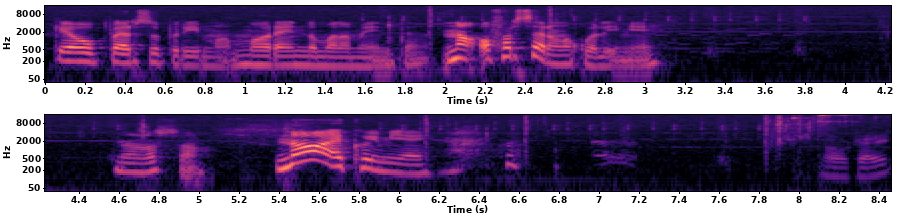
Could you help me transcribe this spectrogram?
Che ho perso prima, morendo malamente. No, o forse erano quelli miei. Non lo so. No, ecco i miei. Ok.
